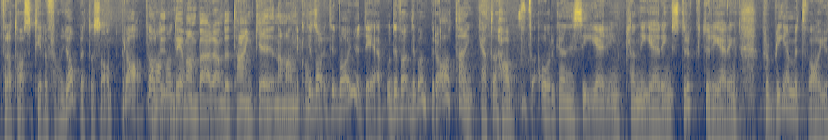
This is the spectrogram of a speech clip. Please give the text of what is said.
för att ta sig till och från jobbet och sånt. Bra. Då det, det var en bärande tanke när man det var, det var ju det. Och det var, det var en bra tanke att ha organisering, planering, strukturering. Problemet var ju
